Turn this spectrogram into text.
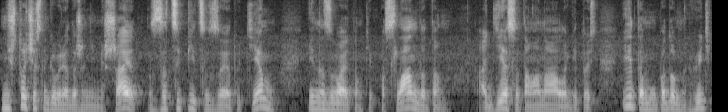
Ничто, честно говоря, даже не мешает зацепиться за эту тему и называть там типа Сланда, там, Одесса, там аналоги, то есть и тому подобное. Видите,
